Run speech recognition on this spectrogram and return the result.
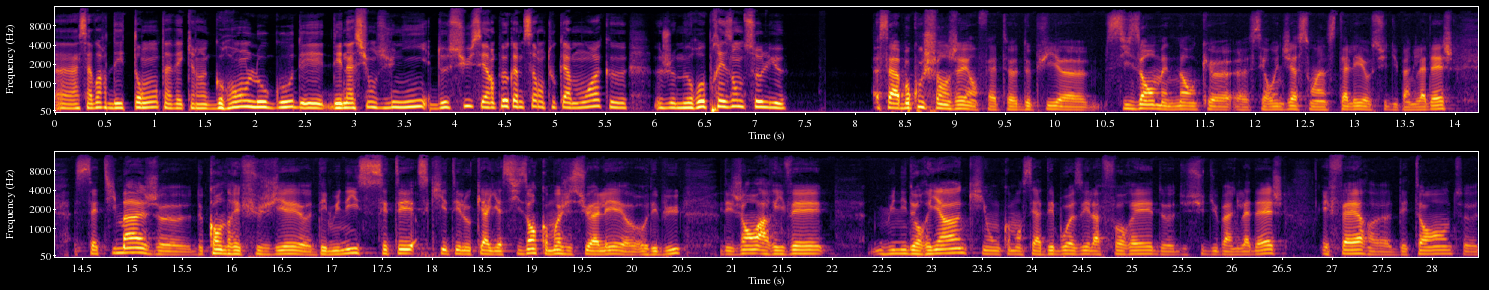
euh, à savoir des tentes avec un grand logo des, Nations Unies dessus? C'est un peu comme ça, en tout cas moi, que je me représente ce lieu. Ça a beaucoup changé en fait depuis euh, six ans maintenant que euh, ces Rohingyas sont installés au sud du Bangladesh. Cette image de camp de réfugiés démunis, c'était ce qui était le cas il y a six ans quand moi j'y suis allé au début. Des gens arrivaient munis de rien, qui ont commencé à déboiser la forêt du sud du Bangladesh et faire euh, des tentes euh,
